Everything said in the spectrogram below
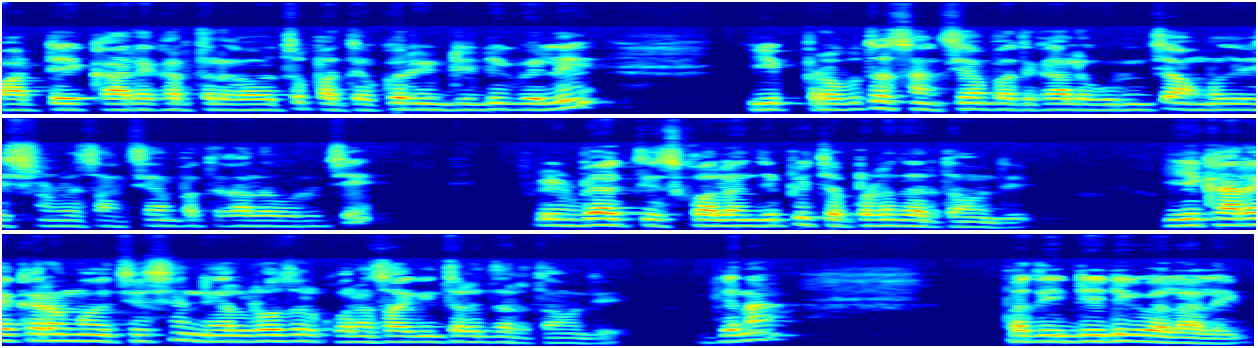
పార్టీ కార్యకర్తలు కావచ్చు ప్రతి ఒక్కరు ఇంటింటికి వెళ్ళి ఈ ప్రభుత్వ సంక్షేమ పథకాల గురించి అమలు చేసిన సంక్షేమ పథకాల గురించి ఫీడ్బ్యాక్ తీసుకోవాలని చెప్పి చెప్పడం జరుగుతుంది. ఈ కార్యక్రమం వచ్చేసి నెల రోజులు కొనసాగించడం జరుగుతుంది. ఓకేనా? ప్రతి ఇంటింటికి వెళ్ళాలి.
